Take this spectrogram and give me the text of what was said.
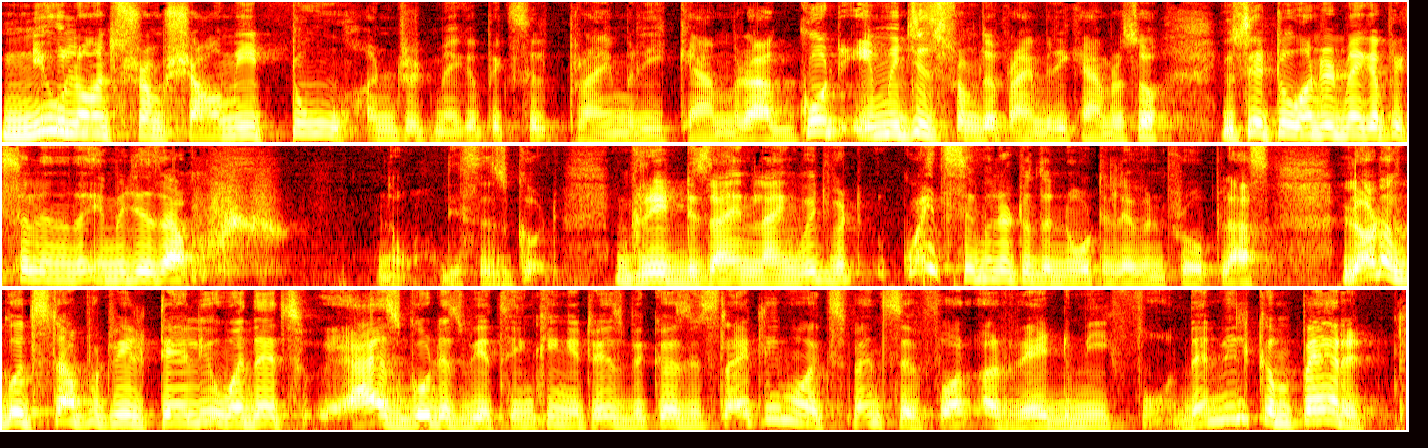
New launch from Xiaomi. 200 megapixel primary camera. Good images from the primary camera. So you say 200 megapixel and the images are. no, this is good. Great design language, but quite similar to the Note 11 Pro Plus. Lot of good stuff, but we'll tell you whether it's as good as we're thinking it is because it's slightly more expensive for a Redmi phone. Then we'll compare it.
